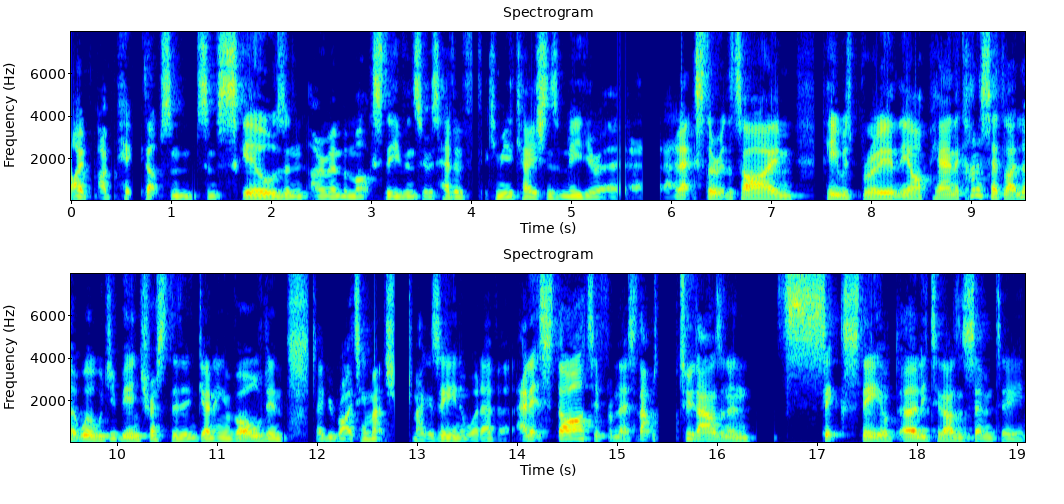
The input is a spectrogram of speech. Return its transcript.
I, I picked up some some skills, and I remember Mark Stevens, who was head of communications and media at, at, Exeter at the time. He was brilliant. The RPN, they kind of said like, look, Will, would you be interested in getting involved in maybe writing a match magazine or whatever? And it started from there. So that was 2016 or early 2017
